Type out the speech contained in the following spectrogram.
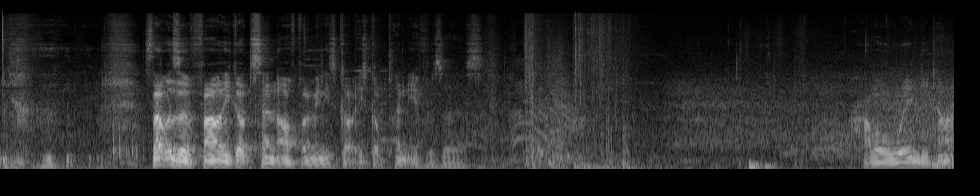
So that was a foul. He got sent off, but I mean, he's got he's got plenty of reserves. Hello, Randy Tanner.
